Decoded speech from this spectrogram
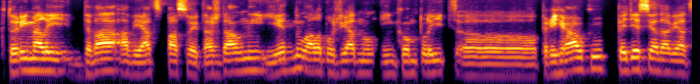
ktorí mali dva a viac pasové touchdowny, jednu alebo žiadnu incomplete uh, prihrávku, 50 a viac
